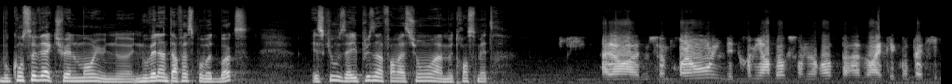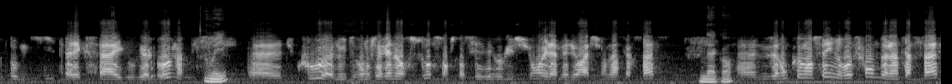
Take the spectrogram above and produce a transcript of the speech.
Vous concevez actuellement une, une nouvelle interface pour votre box. Est-ce que vous avez plus d'informations à me transmettre? Alors, nous sommes des premières box en Europe à avoir été compatible HomeKit, Alexa et Google Home. Oui, Euh, du coup, euh, nous devons gérer nos ressources entre ces évolutions et l'amélioration de l'interface. d'accord. Euh, nous avons commencé une refonte de l'interface,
